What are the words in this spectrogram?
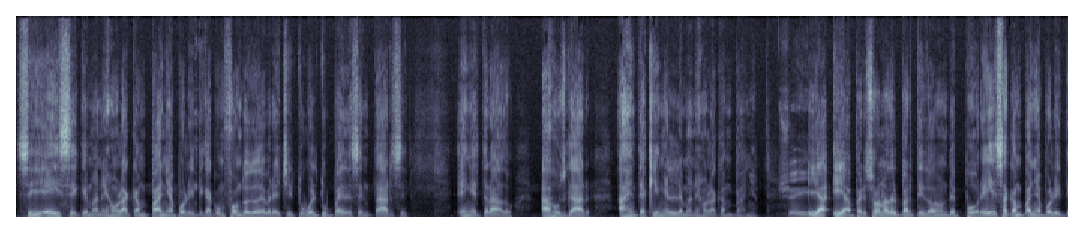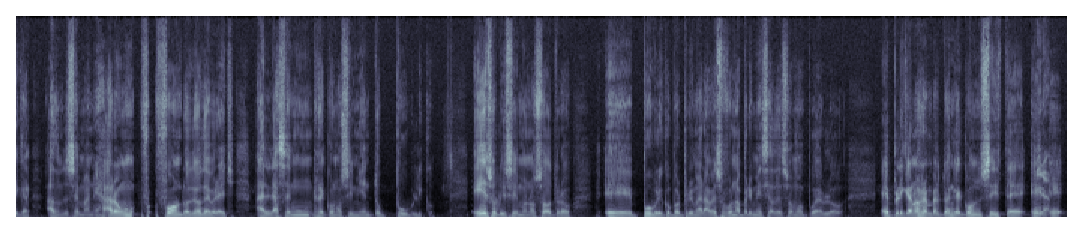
sí, ese que manejó la campaña política con fondos de Odebrecht y tuvo el tupé de sentarse en estrado a juzgar a gente a quien él le manejó la campaña. Sí. Y, a, y, a, personas del partido a donde por esa campaña política, a donde se manejaron fondos de Odebrecht, a él le hacen un reconocimiento público. Eso lo hicimos nosotros eh, público por primera vez. Eso fue una primicia de Somos Pueblo. Explícanos, Remberto, en qué consiste Mira, eh,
